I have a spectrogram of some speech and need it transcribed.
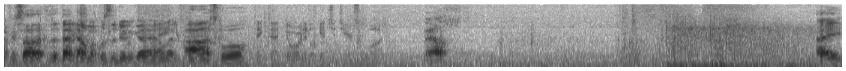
if you saw that that, that helmet was the Doom guy helmet. Ah, that's cool. Take that door and it'll get you to your squad. Yeah. I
